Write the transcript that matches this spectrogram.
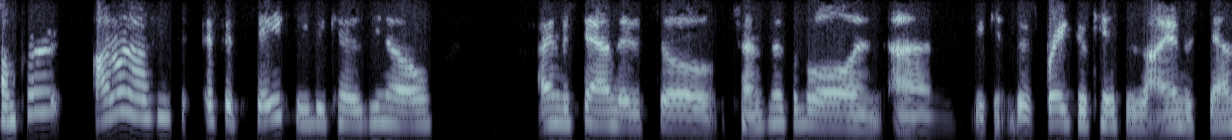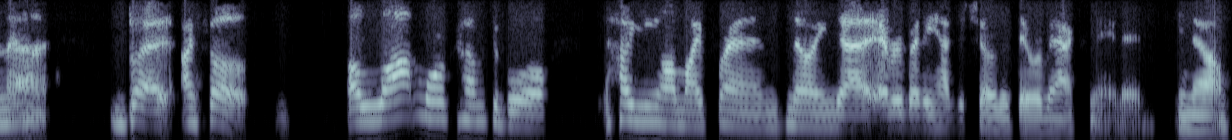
comfort. I don't know if it's, if it's safety because you know I understand that it's still transmissible and and you can there's breakthrough cases. I understand that, but I felt a lot more comfortable hugging all my friends, knowing that everybody had to show that they were vaccinated. You know,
